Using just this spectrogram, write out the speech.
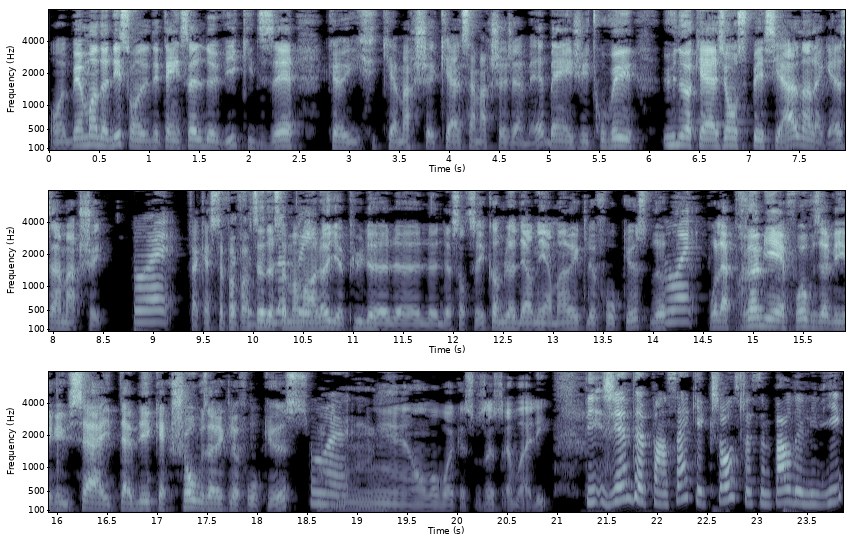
on, à un moment donné, son étincelle de vie qui disait que, qu'il a marché, que ça marchait jamais, ben, j'ai trouvé une occasion spéciale dans laquelle ça a marché. Ouais. Fait qu'à s'est partir de ce moment-là, il a pu le, le, le, le sortir, comme là dernièrement avec le focus. Là. Ouais. Pour la première fois, vous avez réussi à établir quelque chose avec le focus. Ouais. Mm, on va voir que ça, ça va aller. Puis je viens de penser à quelque chose parce que tu me parles d'Olivier.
